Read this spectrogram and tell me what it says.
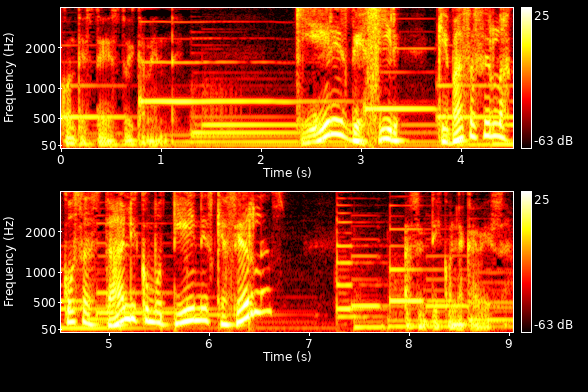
contesté estoicamente. ¿Quieres decir que vas a hacer las cosas tal y como tienes que hacerlas? asentí con la cabeza.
